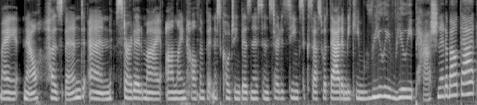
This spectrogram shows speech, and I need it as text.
my now husband and started my online health and fitness coaching business and started seeing success with that and became really, really passionate about that,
